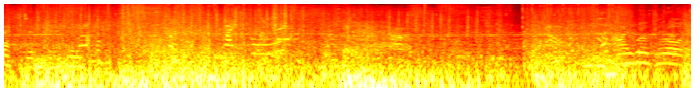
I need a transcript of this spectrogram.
Expected. I will draw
